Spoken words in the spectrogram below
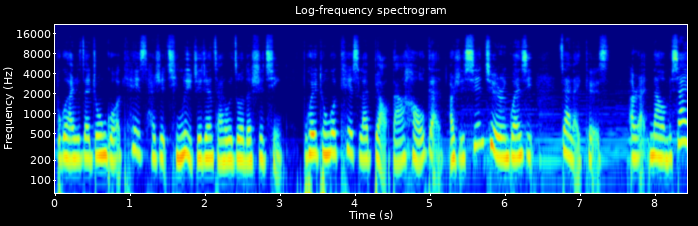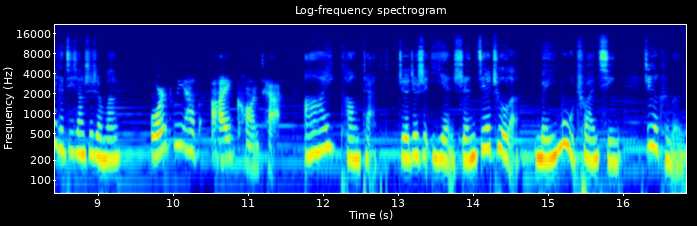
不过还是在中国，kiss 还是情侣之间才会做的事情，不会通过 kiss 来表达好感，而是先确认关系再来 kiss。Alright，那我们下一个迹象是什么 Fourth, we have eye contact. ？Eye contact 指的就是眼神接触了，眉目传情，这个可能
